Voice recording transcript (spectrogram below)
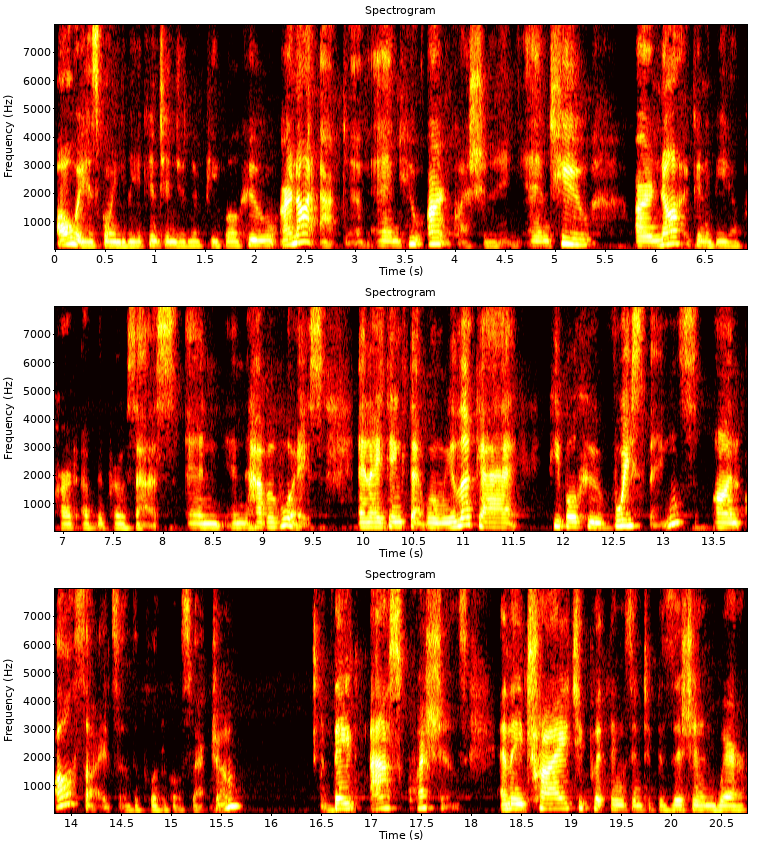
always going to be a contingent of people who are not active and who aren't questioning and who are not going to be a part of the process and, and have a voice. And I think that when we look at people who voice things on all sides of the political spectrum, they ask questions and they try to put things into position where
